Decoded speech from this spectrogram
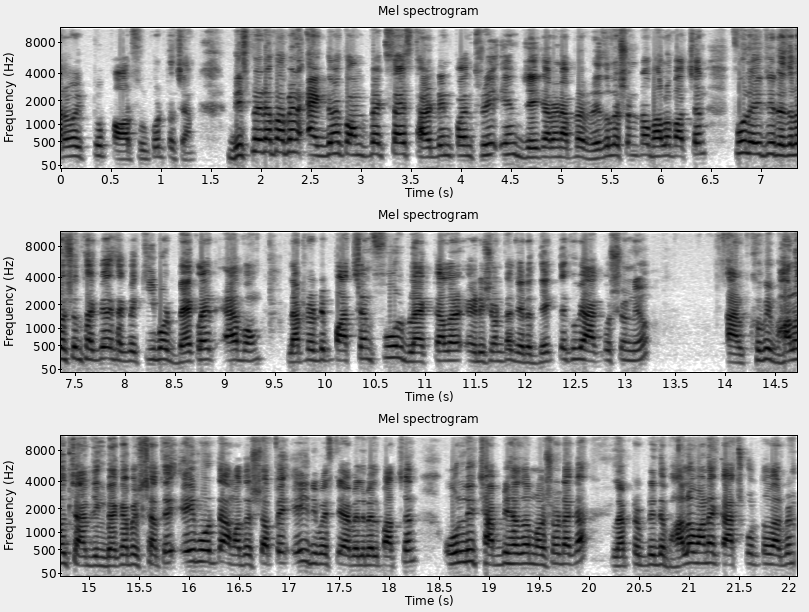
আরও একটু পাওয়ারফুল করতে চান। ডিসপ্লেটা পাবেন একদমই complex size thirteen point three inch যেই কারণে আপনার রেজলেশনটাও ভালো পাচ্ছেন। ফুল এইচডি রেজলেশন থাকবে থাকবে কিবোর্ড ব্যাকলাইট এবং ল্যাপটপটি পাচ্ছেন ফুল ব্ল্যাক কালার এডিশনটা যেটা দেখতে খুবই আকর্ষণীয় আর খুবই ভালো চার্জিং ব্যাকআপের সাথে। এই মুহূর্তে আমাদের শপে এই ডিভাইসটি অ্যাভেলেবেল পাচ্ছেন। অনলি ছাব্বিশ হাজার নশো টাকা। ল্যাপটপটিতে ভালো মানে কাজ করতে পারবেন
